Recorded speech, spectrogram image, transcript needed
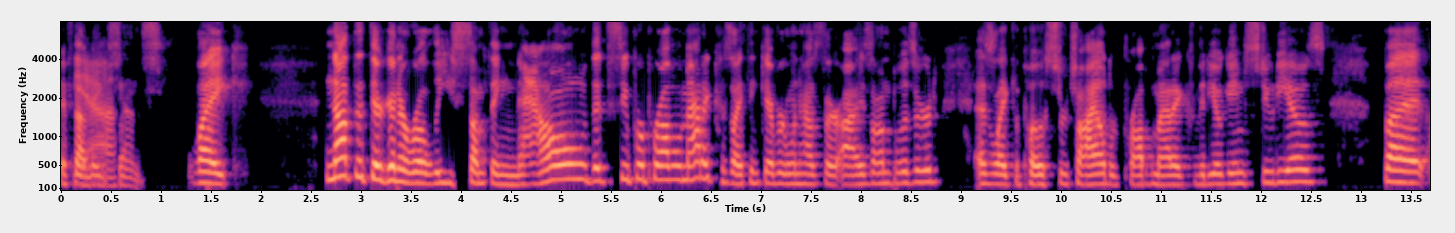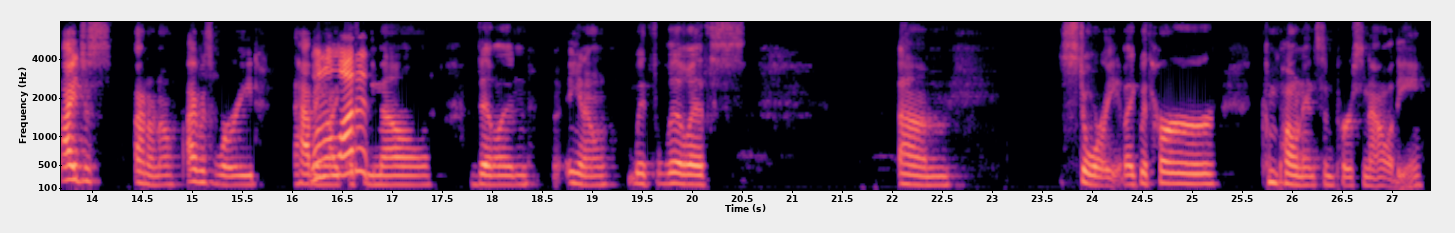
if that Yeah. makes sense. Like not that they're going to release something now that's super problematic because I think everyone has their eyes on Blizzard as like the poster child of problematic video game studios. But I just I don't know. I was worried having Well, a like lot a of female villain, you know, with Lilith's um story, like with her components and personality.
